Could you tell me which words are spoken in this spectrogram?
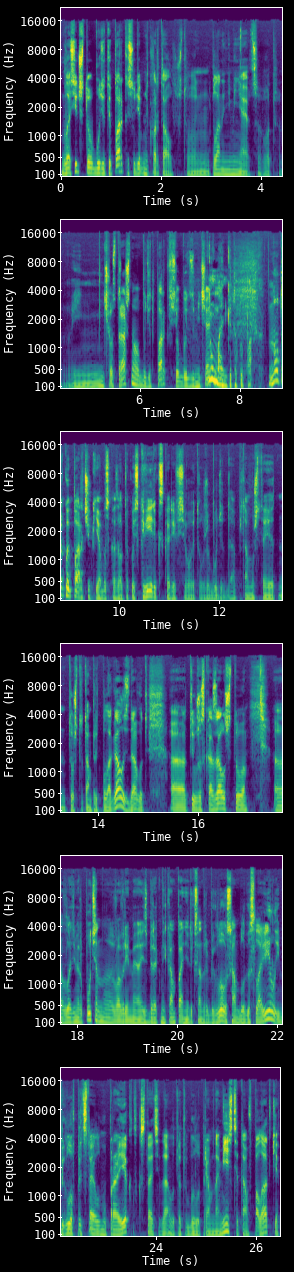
гласит, что будет и парк, и судебный квартал, что планы не меняются. Вот. И ничего страшного, будет парк, все будет замечательно. Ну, маленький такой парк. Ну, такой парчик, я бы сказал, такой скверик, скорее всего, это уже будет, да, потому что то, что там предполагалось, да, вот э, ты уже сказал, что э, Владимир Путин во время избирательной кампании Александра Беглова сам благословил, и Беглов представил ему проект, кстати, да, вот это было прямо на месте, там в палатке,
